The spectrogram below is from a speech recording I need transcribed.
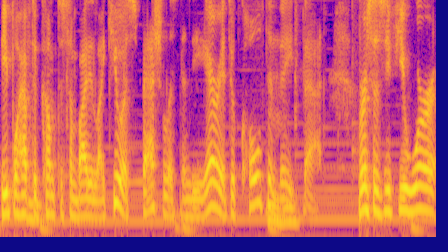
people have to Mhm. come to somebody like you a specialist in the area to cultivate that versus if you were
